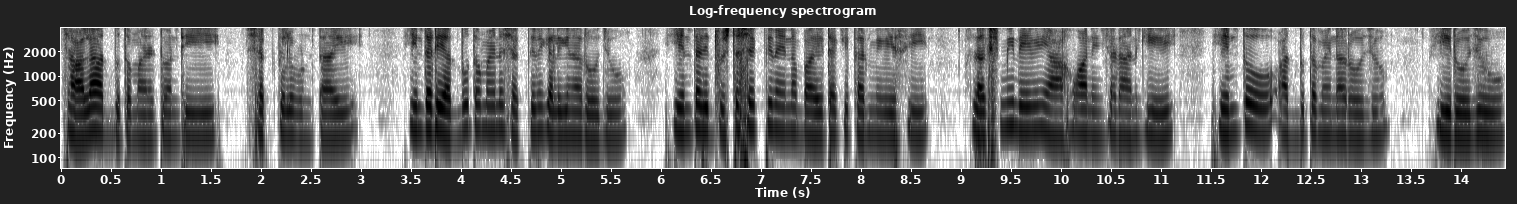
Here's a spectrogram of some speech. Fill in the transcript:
చాలా అద్భుతమైనటువంటి శక్తులు ఉంటాయి. ఇంతటి అద్భుతమైన శక్తిని కలిగిన రోజు ఎంతటి దుష్టశక్తినైనా బయటకి తరిమివేసి లక్ష్మీదేవిని ఆహ్వానించడానికి ఎంతో అద్భుతమైన రోజు. ఈరోజు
